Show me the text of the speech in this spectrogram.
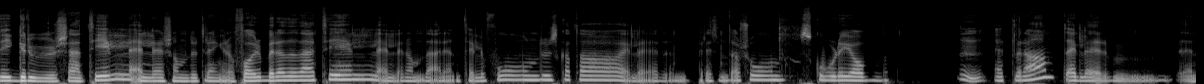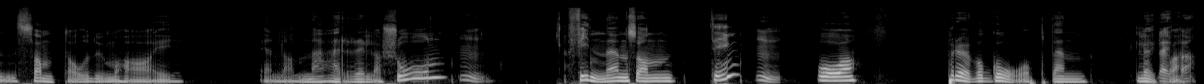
de gruer seg til, eller som du trenger å forberede deg til, eller om det er en telefon du skal ta, eller en presentasjon, skolejobb, Mm. et eller annet, eller mm, en samtale du må ha i en eller annen nær relasjon. Mm. Finne en sånn ting, Mm. og prøve å gå opp den løypa. Løypa.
